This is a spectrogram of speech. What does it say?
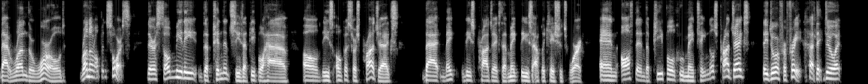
that run the world run on open source. There are so many dependencies that people have on these open source projects that make these projects, that make these applications work. And often the people who maintain those projects, they do it for free. they do it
